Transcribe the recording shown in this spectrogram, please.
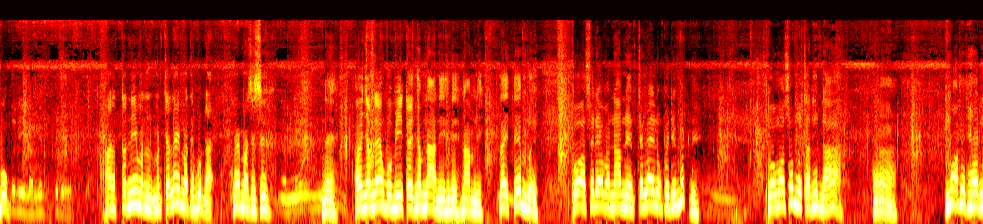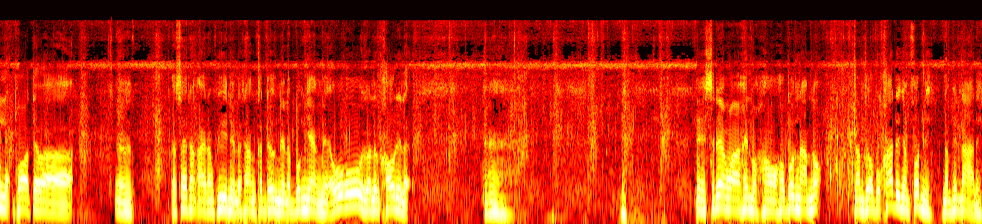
บุบ อ่าตัวนี้มันมันจะไล่มาแต่พุ่นน่ะไล่มาซื่อๆยำเลี้ยงนี่เออยำแรงบ่มีแต่ยำหน้านี่นี่น้ำนี่ไล่เต็มเลยเพราะว่าแสดงว่าน้ำเนี่ยจะไล่ลงไปในมัดนี่ถือว่าเหมาะสมในการเฮ็ดนาอ่าเหมาะแท้ๆนี่แหละเพราะแต่ว่าเอ่ออาศัยทางอายทางพี่เนี่ยและทางคันเทิงเนี่ยและเบิ่งแย่งเนี่ยโอ้ยว่าเรื่องเขานี่แหละอ่านี่แสดงว่าเห็นบ่เฮาเฮาเบิ่งน้ำเนาะน้ำที่ว่าบ่ขาดได้ยามฝนนี่น้ำเฮ็ดนานี่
